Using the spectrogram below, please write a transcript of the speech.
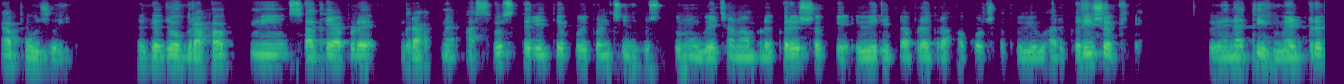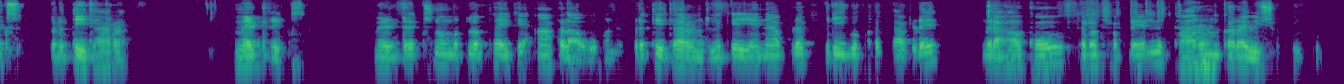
આપવું જોઈએ. એટલે કે જો ગ્રાહકની સાથે આપણે, ગ્રાહકને આશ્વસ્ત રીતે કોઈ પણ ચીજ વસ્તુનું વેચાણ આપણે કરી શકીએ, એવી રીતે આપણે ગ્રાહકો સાથે વ્યવહાર કરી શકીએ, તો એનાથી મેટ્રિક્સ પ્રતિધારણ, મેટ્રિક્સ, મેટ્રિક્સનો મતલબ થાય કે આંકડાઓ અને પ્રતિધારણ, એટલે કે એને આપણે ફ્રી વખત આપણે ગ્રાહકો તરફ આપણે એને ધારણ કરાવી શકીશું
